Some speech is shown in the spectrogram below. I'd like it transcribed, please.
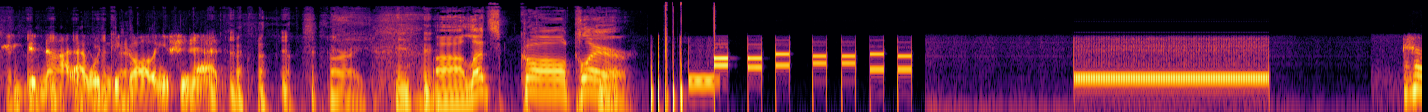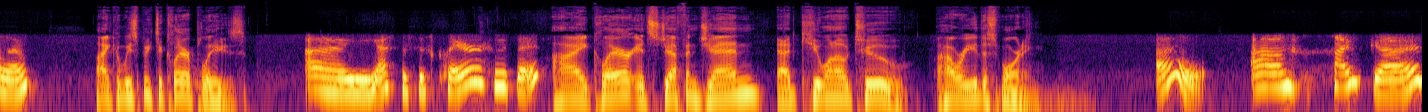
She did not. I wouldn't be calling if she had. All right. Uh, let's call Claire. Hello. Hi, can we speak to Claire, please? Uh, yes, this is Claire. Who's this? Hi, Claire. It's Jeff and Jen at Q102. How are you this morning? Oh, um, I'm good.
